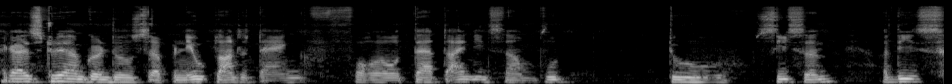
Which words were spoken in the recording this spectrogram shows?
Hi guys, today I'm going to set up a new planted tank. For that I need some wood to season. Uh, these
